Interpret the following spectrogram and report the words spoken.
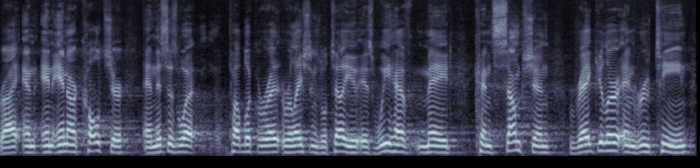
right? And, and in our culture, and this is what public re- relations will tell you, is we have made consumption regular and routine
